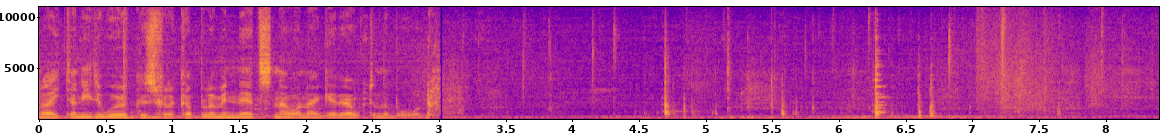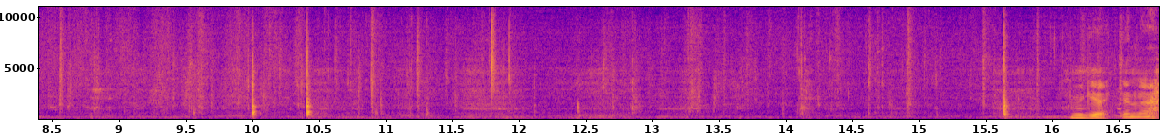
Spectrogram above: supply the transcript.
Right, I need to work this for a couple of minutes now and I get it out on the board. We're getting there.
